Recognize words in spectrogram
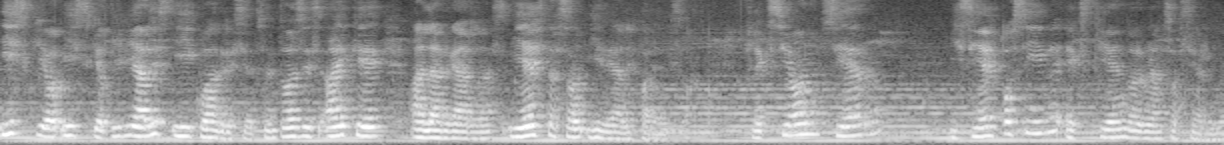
isquio, isquiotibiales y cuádriceps. Entonces hay que alargarlas y estas son ideales para eso. Flexiono, cierro y si es posible extiendo el brazo hacia arriba.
